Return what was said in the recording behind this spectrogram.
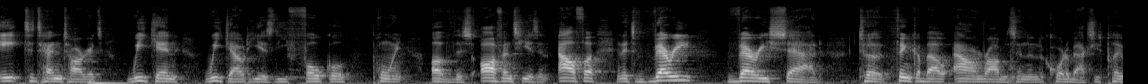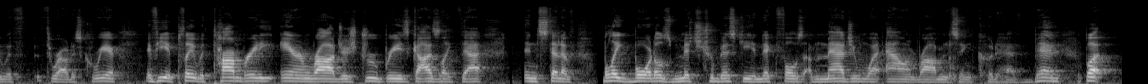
eight to 10 targets week in, week out. He is the focal point of this offense. He is an alpha, and it's very, very sad to think about Allen Robinson and the quarterbacks he's played with throughout his career. If he had played with Tom Brady, Aaron Rodgers, Drew Brees, guys like that, instead of Blake Bortles, Mitch Trubisky, and Nick Foles, imagine what Allen Robinson could have been. But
